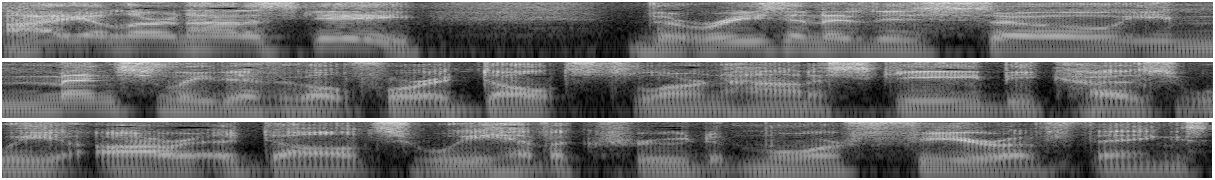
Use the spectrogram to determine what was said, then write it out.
I can learn how to ski. The reason it is so immensely difficult for adults to learn how to ski because we are adults. We have accrued more fear of things.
